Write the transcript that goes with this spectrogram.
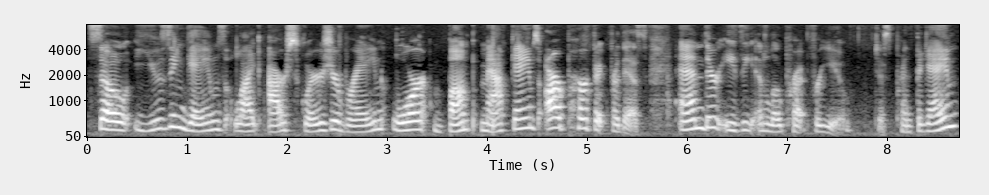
So, using games like our Squares Your Brain or Bump math games are perfect for this, and they're easy and low prep for you. Just print the game,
